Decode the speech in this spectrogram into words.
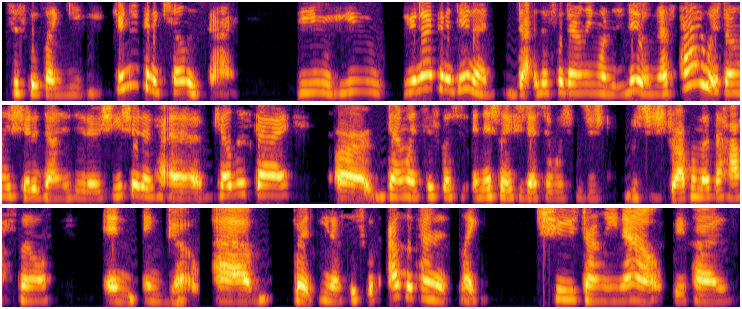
Cisco's like, "You're not going to kill this guy. You you you're not going to do that. That's what Darlene wanted to do. And that's probably what Darlene should have done. Is either she should have uh, killed this guy or done what Cisco initially suggested, which was just, was just drop him at the hospital and and go. Um, but you know, Cisco also kind of like choose Darlene out because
